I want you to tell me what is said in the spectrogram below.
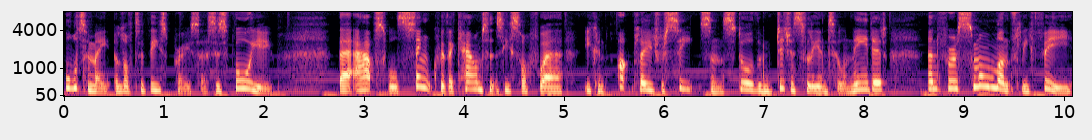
automate a lot of these processes for you. Their apps will sync with accountancy software, you can upload receipts and store them digitally until needed, and for a small monthly fee,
